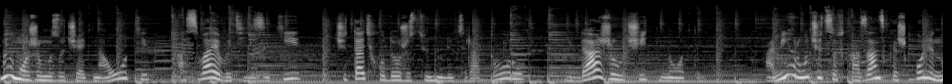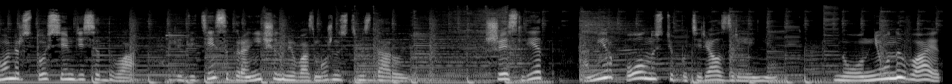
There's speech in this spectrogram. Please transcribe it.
мы можем изучать науки, осваивать языки, читать художественную литературу и даже учить ноты. Амир учится в Казанской школе номер 172 для детей с ограниченными возможностями здоровья. В 6 лет Амир полностью потерял зрение. Но он не унывает,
